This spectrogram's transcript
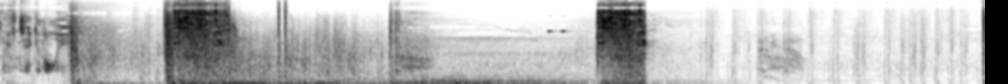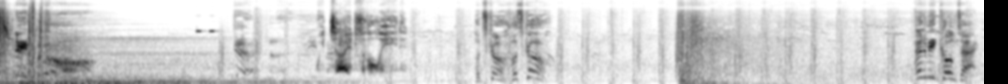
We've taken the lead. We tied for the lead. Let's go, let's go! Enemy contact!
